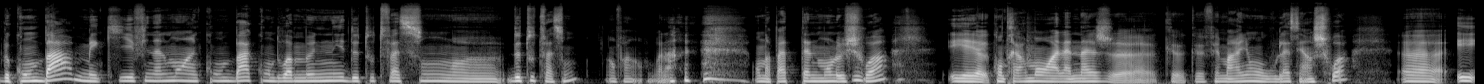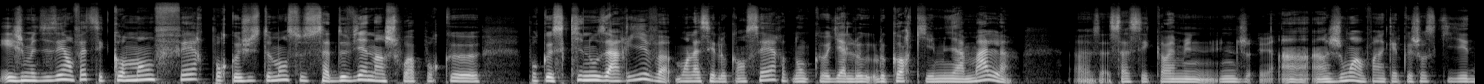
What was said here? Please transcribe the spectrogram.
le combat, mais qui est finalement un combat qu'on doit mener de toute façon, euh, de toute façon. Enfin, voilà, on n'a pas tellement le choix. Et contrairement à la nage que, que fait Marion, où là c'est un choix. Et, et je me disais, en fait, c'est comment faire pour que justement ce- ça devienne un choix, pour que, pour que ce qui nous arrive, bon là c'est le cancer, donc euh, il y a le, corps qui est mis à mal. Euh, ça, c'est quand même une, une- un, joint, enfin quelque chose qui est,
